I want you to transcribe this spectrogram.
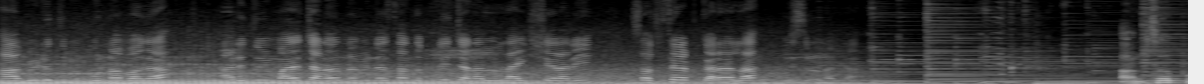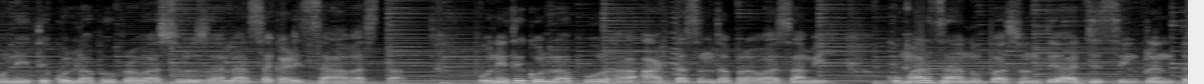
हा व्हिडिओ तुम्ही पुन्हा बघा. आणि तुम्ही माझ्या चॅनलवर नवीन असाल तर प्लीज चॅनलला लाईक शेअर आणि सबस्क्राईब करायला विसरू नका. आमचा पुणे ते कोल्हापूर प्रवास सुरू झाला सकाळी सहा वाजता. पुणे ते कोल्हापूर हा आठ तासांचा प्रवास आम्ही. कुमार सानूपासून ते अरिजित सिंगपर्यंत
